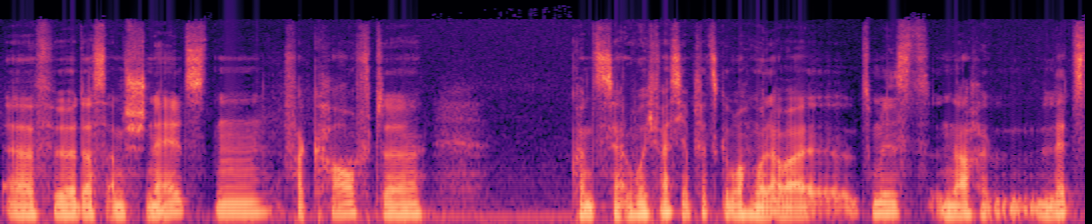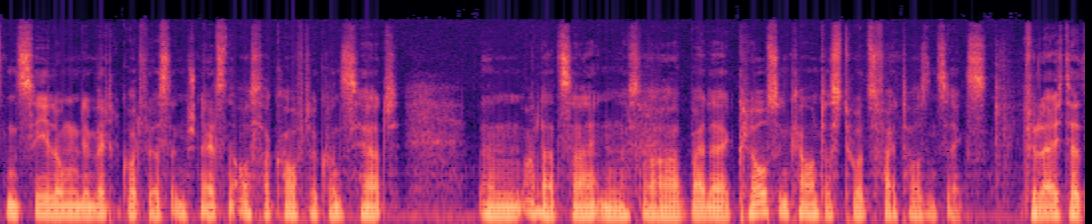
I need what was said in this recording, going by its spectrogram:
äh, für das am schnellsten verkaufte Konzert, wo ich weiß nicht, ob es jetzt gebrochen wurde, aber äh, zumindest nach letzten Zählungen den Weltrekord für das am schnellsten ausverkaufte Konzert ähm, aller Zeiten. Das war bei der Close Encounters Tour 2006. Vielleicht hat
